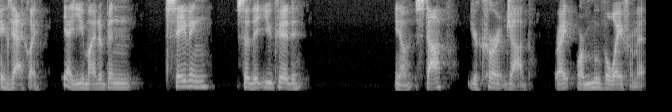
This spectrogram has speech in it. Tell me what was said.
Exactly. Yeah. You might have been saving so that you could, you know, stop your current job, right? Or move away from it.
